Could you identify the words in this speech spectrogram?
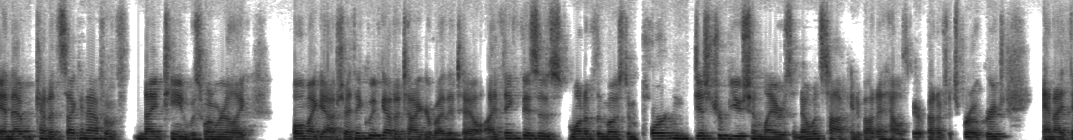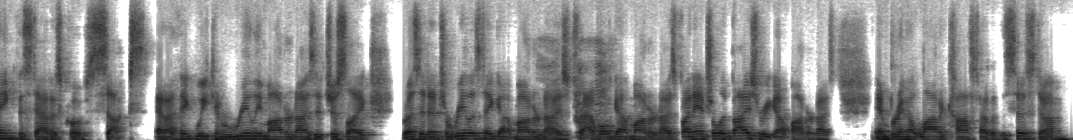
and that kind of second half of 19 was when we were like, oh my gosh, I think we've got a tiger by the tail. I think this is one of the most important distribution layers that no one's talking about in healthcare benefits brokerage. And I think the status quo sucks. And I think we can really modernize it just like residential real estate got modernized, travel mm-hmm. got modernized, financial advisory got modernized, and bring a lot of cost out of the system.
